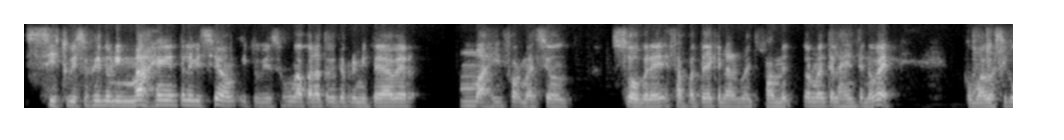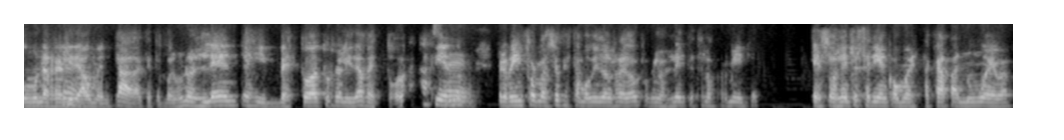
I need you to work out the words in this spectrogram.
si estuvieses viendo una imagen en televisión y tuvieses un aparato que te permitiera ver más información sobre esa pantalla que normalmente, la gente no ve, como algo así como una realidad aumentada, que te pones unos lentes y ves toda tu realidad, ves todo lo que estás viendo, pero ves información que está moviendo alrededor porque los lentes te los permiten. Esos lentes serían como esta capa nueva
